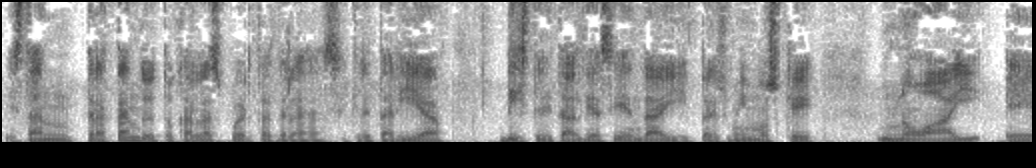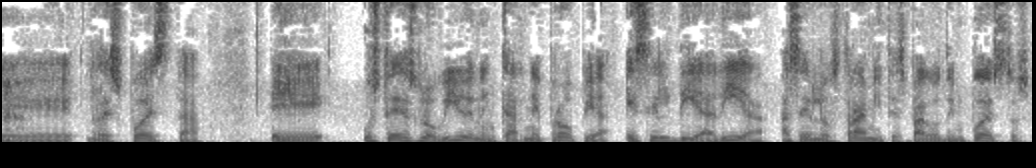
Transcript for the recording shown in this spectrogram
están tratando de tocar las puertas de la Secretaría Distrital de Hacienda y presumimos que no hay eh, respuesta. Eh, ustedes lo viven en carne propia, es el día a día, hacer los trámites, pagos de impuestos,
